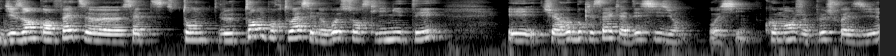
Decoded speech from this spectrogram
disant qu'en fait, le temps pour toi, c'est une ressource limitée et tu as rebouclé ça avec la décision aussi. Comment je peux choisir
